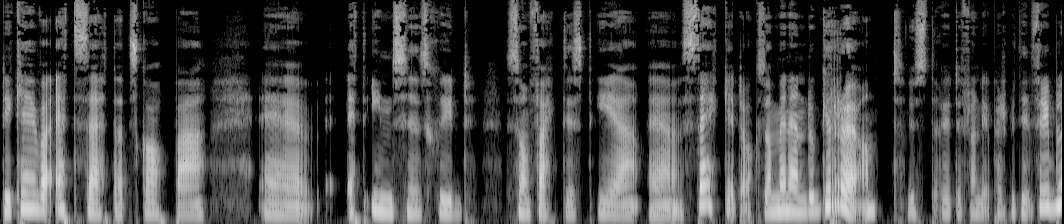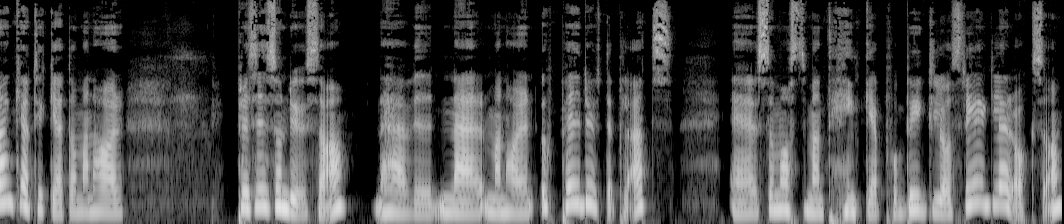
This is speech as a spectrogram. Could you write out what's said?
Det kan ju vara ett sätt att skapa eh, ett insynsskydd som faktiskt är eh, säkert också, men ändå grönt Just det. utifrån det perspektivet. För ibland kan jag tycka att om man har, precis som du sa, det här vid när man har en upphöjd uteplats, Eh, så måste man tänka på bygglovsregler också.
